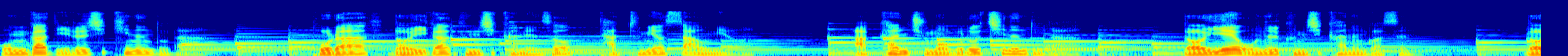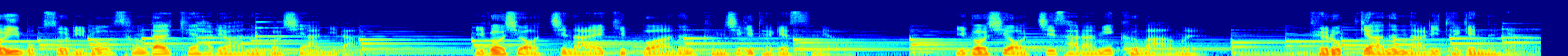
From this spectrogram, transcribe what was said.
온갖 일을 시키는도다. 보라 너희가 금식하면서 다투며 싸우며 악한 주먹으로 치는도다. 너희의 오늘 금식하는 것은 너희 목소리로 성달케 하려 하는 것이 아니라 이것이 어찌 나의 기뻐하는 금식이 되겠으며 이것이 어찌 사람이 그 마음을 괴롭게 하는 날이 되겠느냐?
